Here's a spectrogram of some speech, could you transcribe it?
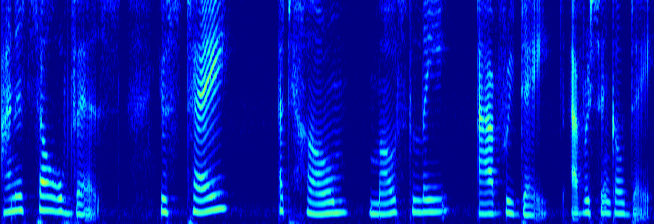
And it's so obvious. You stay at home mostly every day, every single day.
